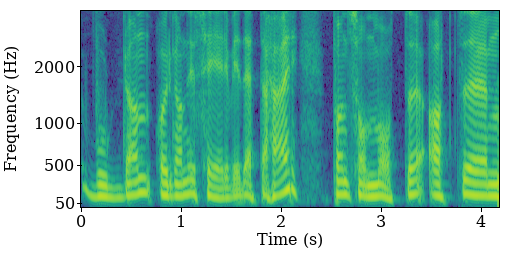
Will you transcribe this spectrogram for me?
hvordan organiserer vi dette her på en sånn måte at øh,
